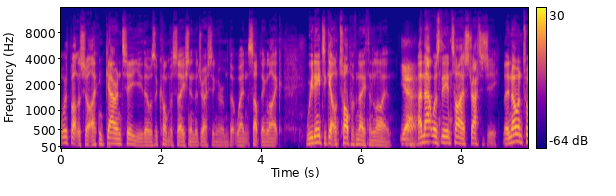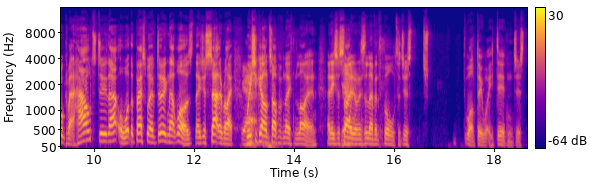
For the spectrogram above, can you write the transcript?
with Buttler's shot, I can guarantee you there was a conversation in the dressing room that went something like, "We need to get on top of Nathan Lyon." Yeah. And that was the entire strategy. No one talked about how to do that or what the best way of doing that was. They just sat there like, yeah. we should get on top of Nathan Lyon. And he's decided yeah. on his 11th ball to just, well, do what he did and just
